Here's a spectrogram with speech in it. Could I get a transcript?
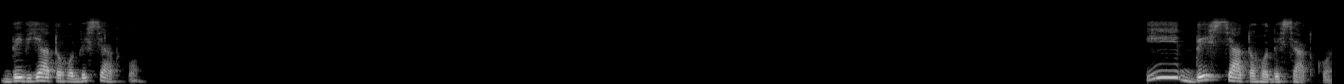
дев'ятого десятку. І десятого десятку.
